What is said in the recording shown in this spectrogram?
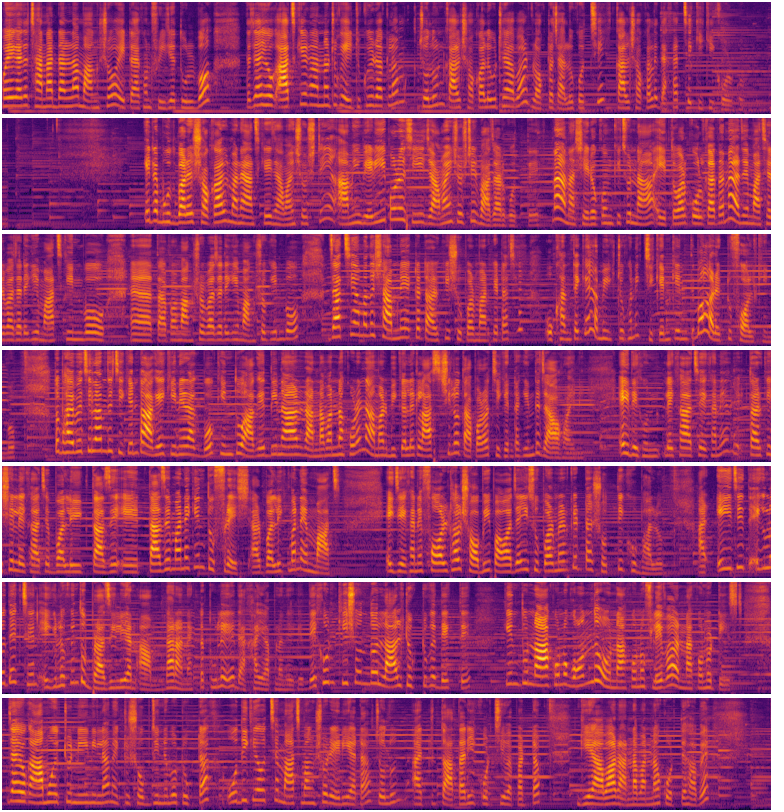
হয়ে গেছে ছানার ডালনা, মাংস, এটা এখন ফ্রিজে তুলবো। তা যাই হোক আজকের রান্নাটুকু এইটুকুই রাখলাম চলুন, কাল সকালে উঠে আবার ব্লগটা চালু করছি কাল সকালে দেখাচ্ছি কি কি করব। এটা বুধবারের সকাল মানে আজকে জামাই ষষ্ঠী। আমি বেরিয়ে পড়েছি জামাই ষষ্ঠীর বাজার করতে। না না, সেরকম কিছু না। এ তো আর কলকাতা না, যে মাছের বাজারে গিয়ে মাছ কিনবো তারপর মাংসর বাজারে গিয়ে মাংস কিনবো। যাচ্ছি আমাদের সামনে একটা টার্কি সুপার মার্কেট আছে। ওখান থেকে আমি একটুখানি চিকেন কিনতে আর একটু ফল কিনবো। তো ভেবেছিলাম যে চিকেনটা আগেই কিনে রাখব, কিন্তু আগের দিন আর রান্নাবান্না করে না, আমার বিকালে ক্লাস ছিল, তারপর আর চিকেনটা কিনতে যাওয়া হয়নি। এই দেখুন, লেখা আছে এখানে তার্কিশে লেখা আছে বলিক, তাজে এ, তাজে মানে কিন্তু ফ্রেশ আর বলিক মানে মাছ। এই যে এখানে ফল টল সবই পাওয়া যায়, এই সুপার মার্কেটটা সত্যি খুব ভালো। আর এই যে এগুলো দেখছেন, এগুলো কিন্তু ব্রাজিলিয়ান আম। দাঁড়ান, একটা তুলে দেখাই আপনাদেরকে। দেখুন কি সুন্দর লাল টুকটুকে দেখতে। কিন্তু না কোনো গন্ধ, না কোনো ফ্লেভার না কোনো টেস্ট যাই হোক, আমও একটু নিয়ে নিলাম, একটু সবজি নেব টুকটাক। ওদিকে হচ্ছে মাছ মাংসর এরিয়াটা চলুন, আর একটু তাড়াতাড়ি করছি ব্যাপারটা। গিয়ে আবার রান্না বান্নাও করতে হবে।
